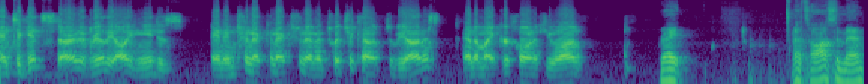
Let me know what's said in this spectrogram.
And to get started, really all you need is an internet connection and a Twitch account, to be honest, and a microphone if you want. Right. That's awesome, man.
